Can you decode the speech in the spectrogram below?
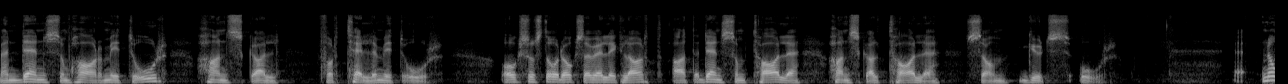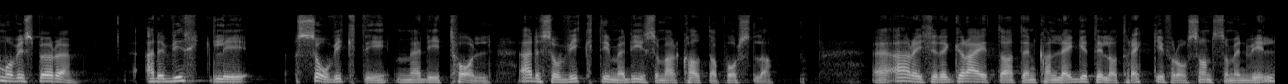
men den som har mitt ord, han skal fortelle mitt ord. Og så står det også veldig klart at den som taler, han skal tale som Guds ord. Eh, nå må vi spørre, er det virkelig så viktig med de tolv? Er det så viktig med de som er kalt apostler? Er ikke det greit at en kan legge til og trekke ifra sånn som en vil,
